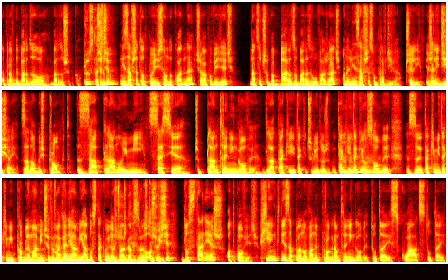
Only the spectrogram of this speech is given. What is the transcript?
naprawdę bardzo, bardzo szybko. Plus tak Przy czym? Nie zawsze te odpowiedzi są dokładne, trzeba powiedzieć na co trzeba bardzo, bardzo uważać, one nie zawsze są prawdziwe. Czyli jeżeli dzisiaj zadałbyś prompt, zaplanuj mi sesję czy plan treningowy dla takiej i takiej, czyli już takiej mm -hmm, takiej mm -hmm. osoby z takimi takimi problemami czy wymaganiami albo z taką ilością, to oczywiście dostaniesz odpowiedź. Pięknie zaplanowany program treningowy. Tutaj squats, tutaj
